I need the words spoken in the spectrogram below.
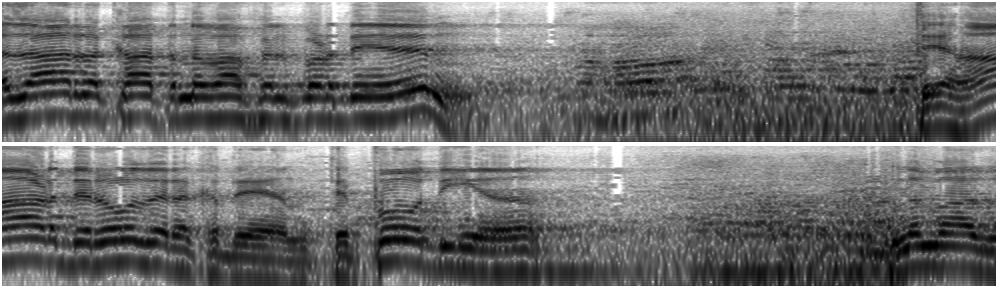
ہزار رکات نوافل پڑھ دے ہیں۔ تے ہاڑ دے روزے رکھ دے ہیں تے پو دیاں نماز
